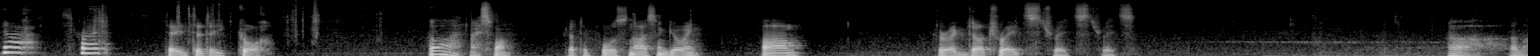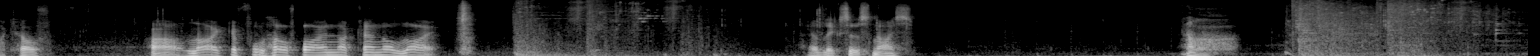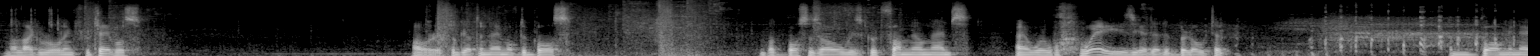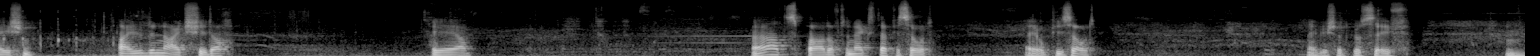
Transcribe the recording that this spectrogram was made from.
yeah, that's right. They did a core. Oh, nice one. Got the pulse nice and going. Um, correct the traits, traits, traits. Ah, I like health. I like a full health bar and I cannot lie. Elixir is nice. Ah. I like rolling through tables. I already forgot the name of the boss. But bosses are always good thumbnail names. And were way easier than the bloated abomination. Are you the night shitter? Yeah. That's part of the next episode. Hey, oh, peace out. Maybe I should go safe. Hmm.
